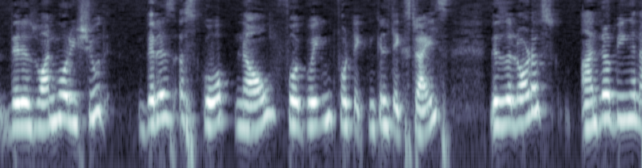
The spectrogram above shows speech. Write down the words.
there is one more issue. There is a scope now for going for technical textiles. There's a lot of Andhra being an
